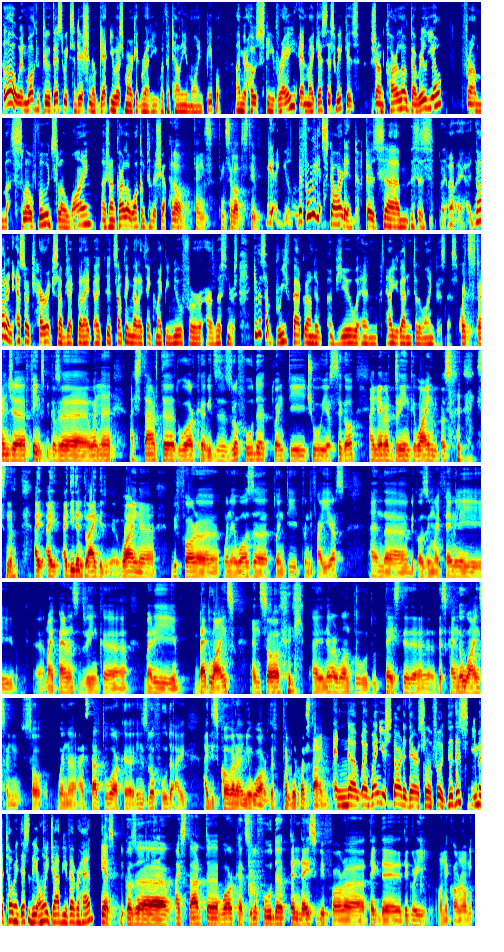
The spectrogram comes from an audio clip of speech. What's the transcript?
Hello, and welcome to this week's edition of Get U.S. Market Ready with Italian Wine People. I'm your host, Steve Raye, and my guest this week is Giancarlo Gariglio from Slow Food, Slow Wine. Uh, Giancarlo, welcome to the show. Hello, thanks. Thanks a lot, Steve. Yeah, before we get started, because um, this is uh, not an esoteric subject, but I, I, it's something that I think might be new for our listeners. Give us a brief background of, of you and how you got into the wine business. Quite strange uh, things because uh, when uh, I started to work with slow food 22 years ago. I never drink wine because it's not. I, I, I didn't like wine uh, before uh, when I was uh, 20 25 years, and uh, because in my family, uh, my parents drink uh, very bad wines, and so I never want to to taste this kind of wines, and so when uh, I start to work uh, in slow food, I I discover a new world for the first time. And uh, when you started there at Slow Food, this you had told me this is the only job you've ever had. Yes, because uh, I start uh, work at Slow Food uh, ten days before uh, take the degree on economic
